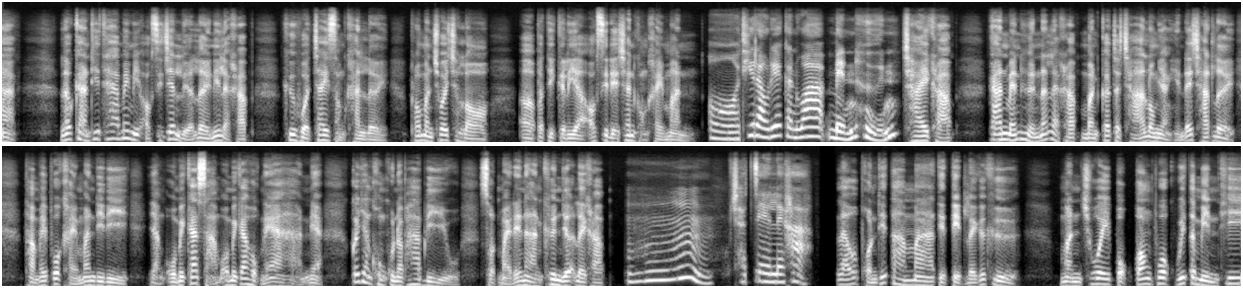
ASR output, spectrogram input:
มากๆ แล้วการที่แทบไม่มีออกซิเจนเหลือเลยนี่แหละครับ คือหัวใจสำคัญเลย เพราะมันช่วยชะลอเอ่อปฏิกิริยาออกซิเดชันของไขมัน อ๋อ ที่เราเรียกกันว่าเหม็นหืน ใช่ครับ การเหม็นหืนนั่นแหละครับ มันก็จะช้าลงอย่างเห็นได้ชัดเลยทำให้พวกไขมันดีๆ อย่างโอเมก้า3โอเมก้า6ในอาหารเนี่ย ก็ยังคงคุณภาพดีอยู่ สดใหม่ได้นานขึ้นเยอะเลยครับ อืม ชัดเจนเลยค่ะ แล้วผลที่ตามมาติดๆเลยก็คือ มันช่วยปกป้องพวกวิตามินที่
